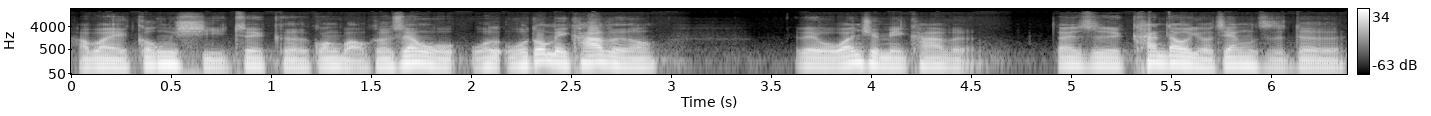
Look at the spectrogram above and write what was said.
好不好？也恭喜这个光宝科，虽然我我我都没 cover 哦。对，我完全没 cover，但是看到有这样子的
